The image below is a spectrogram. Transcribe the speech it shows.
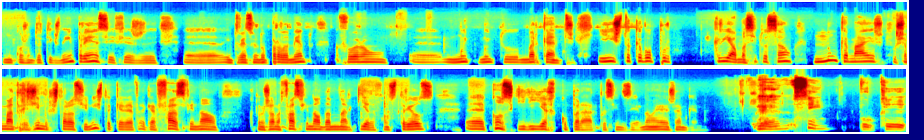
um conjunto de artigos na imprensa e fez uh, intervenções no Parlamento que foram uh, muito, muito marcantes. E isto acabou por criar uma situação, nunca mais o chamado regime restauracionista, que era a fase final, estamos já na fase final da monarquia de Afonso XIII, uh, conseguiria recuperar, por assim dizer, não é, Jaime Gama? É, sim, porque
